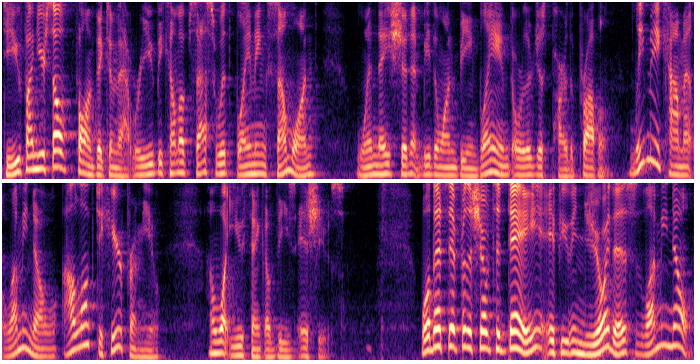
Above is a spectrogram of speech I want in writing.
Do you find yourself falling victim to that, where you become obsessed with blaming someone when they shouldn't be the one being blamed or they're just part of the problem? Leave me a comment. Let me know. I'll love to hear from you on what you think of these issues. Well, that's it for the show today. If you enjoy this, let me know.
